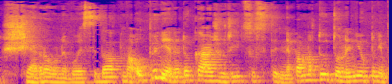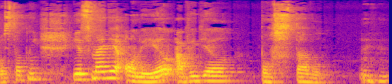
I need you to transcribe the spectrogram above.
šerou, nebo jestli byla tma, úplně nedokážu říct, co si teď nepamatuju, to není úplně podstatný. Nicméně on jel a viděl postavu. Mm-hmm.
